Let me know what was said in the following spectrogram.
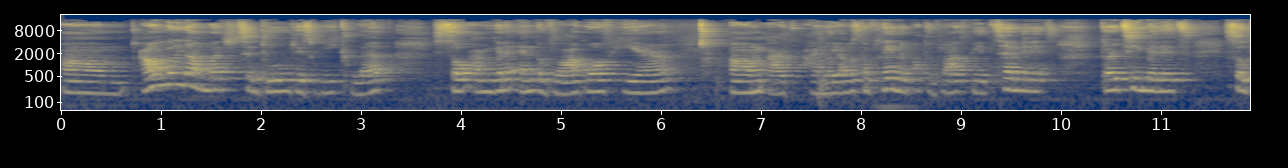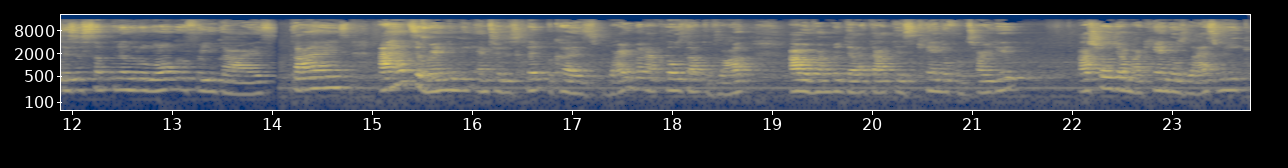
Um, I don't really got much to do this week left so i'm gonna end the vlog off here um i i know y'all was complaining about the vlogs being 10 minutes 13 minutes so this is something a little longer for you guys guys i had to randomly enter this clip because right when i closed out the vlog i remembered that i got this candle from target i showed y'all my candles last week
